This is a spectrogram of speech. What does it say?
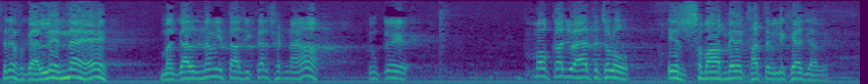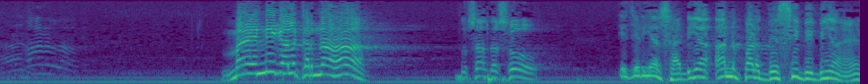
صرف گل ہے۔ میں گل نو تازی کر چڑنا ہاں؟ کیونکہ موقع جو ہے تو چلو، یہ سواب میرے کھاتے بھی لکھا جائے میں گل کرنا ہاں تسا دسو، یہ جڑیاں سڈیا ان پڑھ دیسی بیبیاں ہیں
